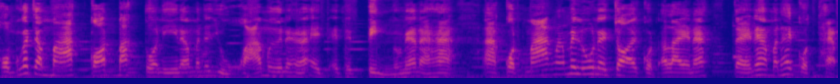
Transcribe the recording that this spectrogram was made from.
ผมก็จะมาร์กก็อดบักตัวนี้นะ มันจะอยู่ขวามือนะฮะไอ้ไอ้ไอติ่งตรงเนี้ยนะฮะอะกดมาร์กนะไม่รู้ในจอยกดอะไรนะ แต่เนี่ยมันให้กดแท็บ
